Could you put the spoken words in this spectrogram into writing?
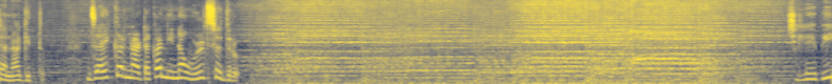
ಚೆನ್ನಾಗಿತ್ತು. ಜೈ ಕರ್ನಾಟಕ ನಿನ್ನ ಉಳಿಸಿದ್ರು. ಜಿಲೇಬಿ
